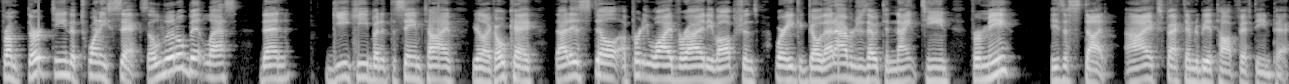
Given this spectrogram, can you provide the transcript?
from 13 to 26, a little bit less than Geekie, but at the same time, you're like, okay, that is still a pretty wide variety of options where he could go. That averages out to 19. For me, he's a stud. I expect him to be a top 15 pick.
